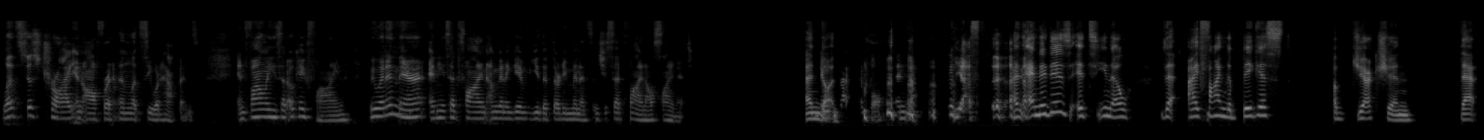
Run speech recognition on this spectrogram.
Let's just try and offer it and let's see what happens. And finally, he said, okay, fine. We went in there and he said, fine, I'm going to give you the 30 minutes. And she said, fine, I'll sign it and done. Simple and done. yes. and and it is. It's you know that I find the biggest objection that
